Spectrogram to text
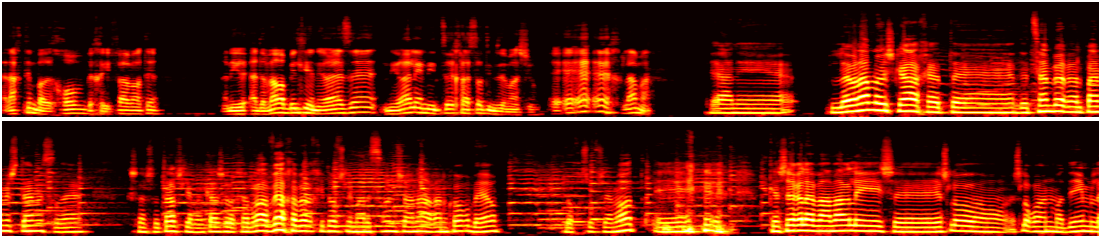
הלכתם ברחוב בחיפה ואמרתם אני הדבר הבלתי הנראה הזה נראה לי אני צריך לעשות עם זה משהו איך למה. אני לעולם לא אשכח את uh, דצמבר 2012 כשהשותף שלי המנכ"ל של החברה והחבר הכי טוב שלי מעל 20 שנה רן קורבר לא חשוב שמות אה, התקשר אליי ואמר לי שיש לו לו רעיון מדהים ל,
